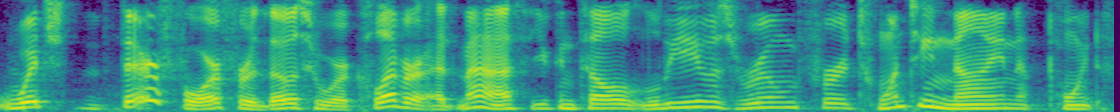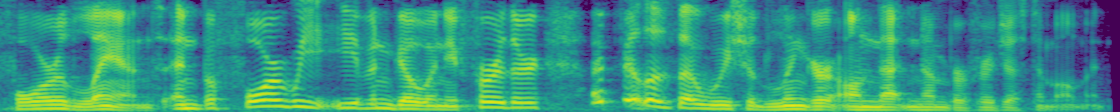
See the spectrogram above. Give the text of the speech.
which therefore, for those who are clever at math, you can tell leaves room for 29.4 lands. And before we even go any further, I feel as though we should linger on that number for just a moment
